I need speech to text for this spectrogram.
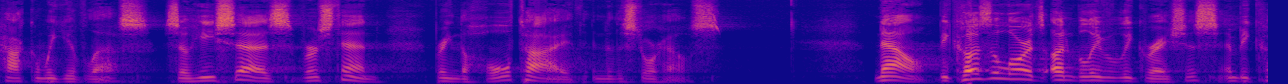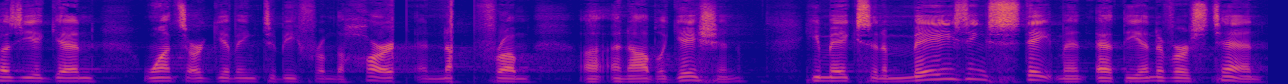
how can we give less? So he says, verse 10, bring the whole tithe into the storehouse. Now, because the Lord's unbelievably gracious, and because he again wants our giving to be from the heart and not from uh, an obligation, he makes an amazing statement at the end of verse 10.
